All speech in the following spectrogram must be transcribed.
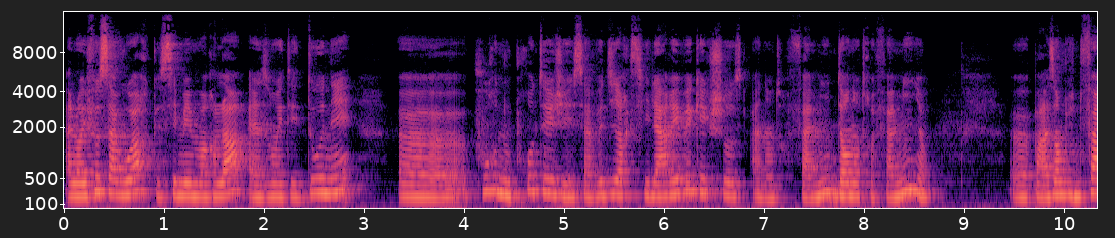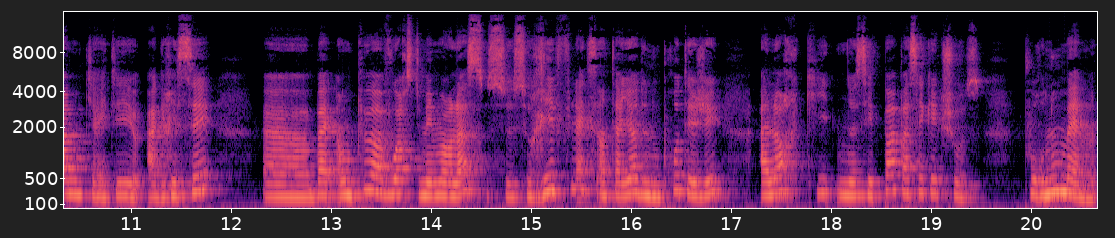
Alors il faut savoir que ces mémoires-là, elles ont été données euh, pour nous protéger. Ça veut dire que s'il est arrivé quelque chose à notre famille, dans notre famille, euh, par exemple une femme qui a été agressée, euh, bah, on peut avoir cette mémoire-là, ce, réflexe intérieur de nous protéger alors qu'il ne s'est pas passé quelque chose pour nous-mêmes.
